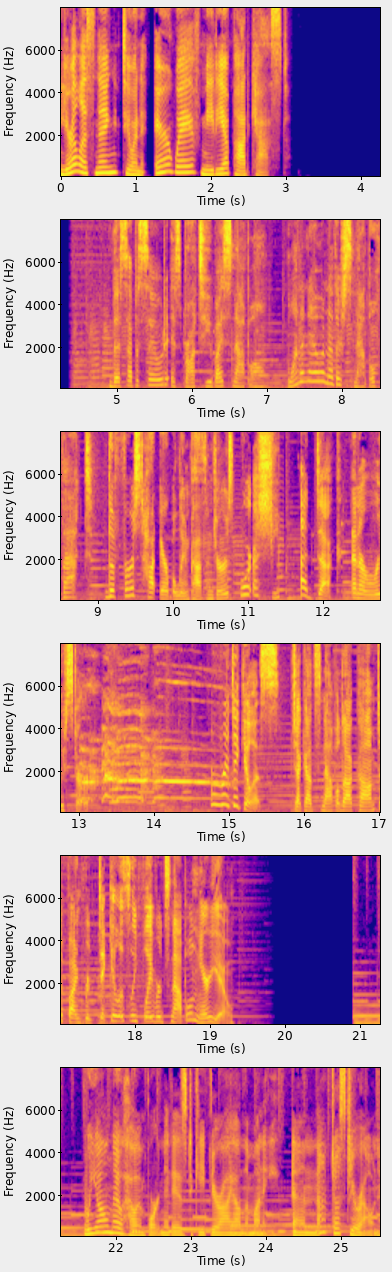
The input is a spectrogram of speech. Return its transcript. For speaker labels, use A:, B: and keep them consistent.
A: You're listening to an Airwave Media Podcast.
B: This episode is brought to you by Snapple. Want to know another Snapple fact? The first hot air balloon passengers were a sheep, a duck, and a rooster. Ridiculous. Check out snapple.com to find ridiculously flavored Snapple near you.
C: We all know how important it is to keep your eye on the money, and not just your own.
